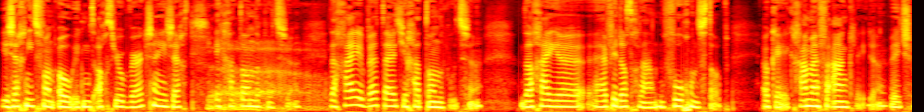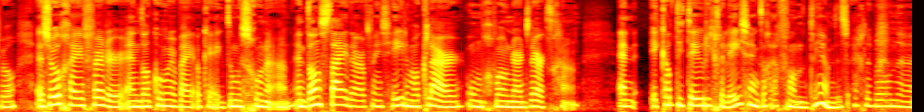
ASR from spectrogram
Je zegt niet van, oh, ik moet acht uur op werk zijn. Je zegt, ik ga tanden poetsen. Dan ga je bed uit, je gaat tanden poetsen. Dan ga je, heb je dat gedaan. De volgende stap. Oké, ik ga me even aankleden, weet je wel. En zo ga je verder. En dan kom je bij, oké, ik doe mijn schoenen aan. En dan sta je daar opeens helemaal klaar om gewoon naar het werk te gaan. En ik had die theorie gelezen en ik dacht echt van, damn, dit is eigenlijk wel een uh,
